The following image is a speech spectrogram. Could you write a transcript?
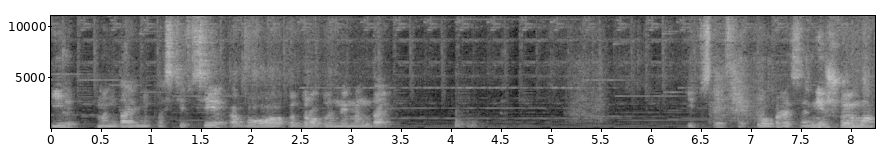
І миндальні пластівці або дроблений миндаль. І все це добре замішуємо.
